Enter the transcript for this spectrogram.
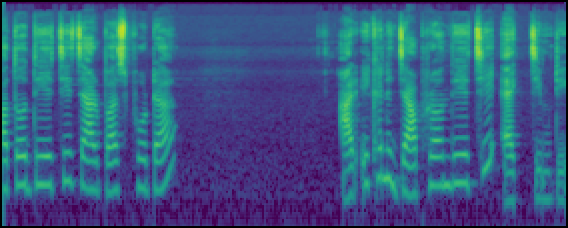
আতর দিয়েছি চার পাঁচ ফোঁটা। আর এখানে জাফরান দিয়েছি এক চিমটি।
